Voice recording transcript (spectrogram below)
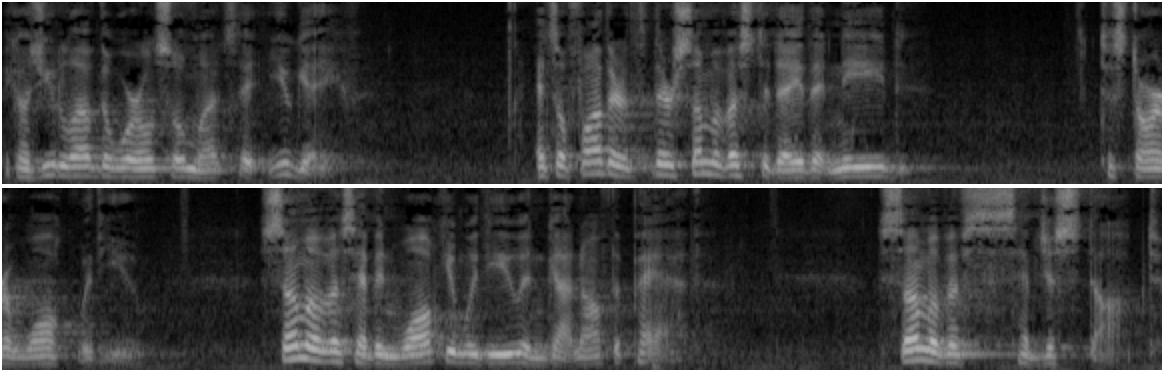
because you love the world so much that you gave. And so, Father, there's some of us today that need to start a walk with you. Some of us have been walking with you and gotten off the path. Some of us have just stopped.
